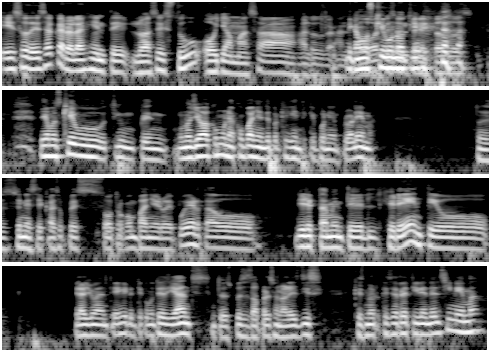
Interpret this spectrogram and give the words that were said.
eso de sacar a la gente, ¿lo haces tú o llamas a, a los grandes? Digamos que uno tiene- todos. Digamos que pues, uno lleva como un acompañante porque hay gente que pone problema. Entonces, en este caso, pues otro compañero de puerta o directamente el gerente o el ayudante de gerente, como te decía antes. Entonces, pues esa persona les dice que es mejor que se retiren del cinema,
